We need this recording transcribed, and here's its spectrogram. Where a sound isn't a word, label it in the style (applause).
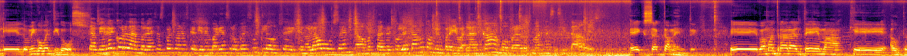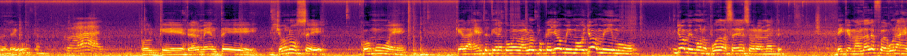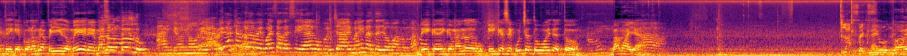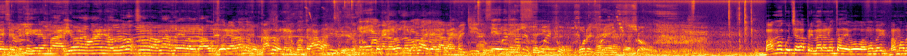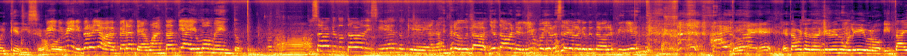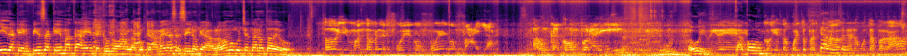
el domingo 22. También recordándole a esas personas que tienen varias ropas en su closet y que no la usen, la vamos a estar recolectando también para llevarla al campo, para los más necesitados. Exactamente. Eh, vamos a entrar al tema que a ustedes les gusta. ¿Cuál? Porque realmente yo no sé cómo es que la gente tiene como el valor. Porque yo mismo, yo mismo, yo mismo no puedo hacer eso realmente. De que mandarle fuego a una gente, de que con nombre y apellido, mire, mándale mando. Ay, yo no, mira, a mí Ay, hasta me da vergüenza decir algo, pues ya, imagínate yo cuando una De que, de que manda de- y que se escucha tu voz de todo. Ay, Vamos allá. ah. La sección Me gustó ese, este tigre Mario, una vaina, duró dos horas hablando, ya lo estaba Yo era hablando buscando, no lo encontraba. Porque no, lo- no lo guardé en la vaina. Así es, de por el. Show. Vamos a escuchar la primera nota de voz, vamos a ver, vamos a ver qué dice. Vamos ver. mini, pero ya va, espérate, aguántate ahí un momento. Ah. Tú sabes que tú estabas diciendo que a la gente le gustaba. Yo estaba en el limbo, yo no sabía a lo que te estaba refiriendo. (laughs) Ay, Tú, eh, eh, esta muchacha está escribiendo un libro y está Ida que piensa que es matar gente que uno habla, porque la media asesino que habla. Vamos a escuchar esta nota de voz. Oye, mándamele fuego, fuego, falla. A un cacón por ahí que Uy, vive cacón. cogiendo cuartos prestados y no le gusta pagar.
